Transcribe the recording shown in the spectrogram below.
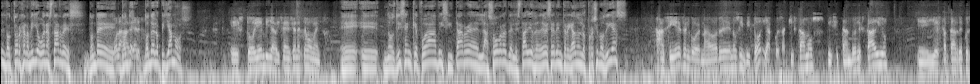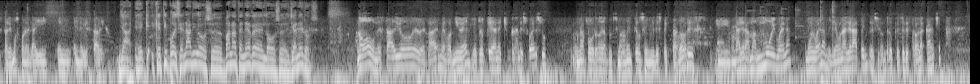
Doctor Jaramillo, buenas tardes. ¿Dónde, Hola, dónde, dónde lo pillamos? Estoy en Villavicencio en este momento. Eh, eh, nos dicen que fue a visitar eh, las obras del estadio que debe ser entregado en los próximos días. Así es, el gobernador eh, nos invitó y ah, pues aquí estamos visitando el estadio eh, y esta tarde pues estaremos con él ahí en, en el estadio. Ya, ¿qué, qué tipo de escenarios van a tener los llaneros? No, un estadio de verdad de mejor nivel. Yo creo que han hecho un gran esfuerzo. Un aforo de aproximadamente 11 mil espectadores. eh, una grama muy buena, muy buena. Me lleva una grata impresión de lo que es el estado de la cancha.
